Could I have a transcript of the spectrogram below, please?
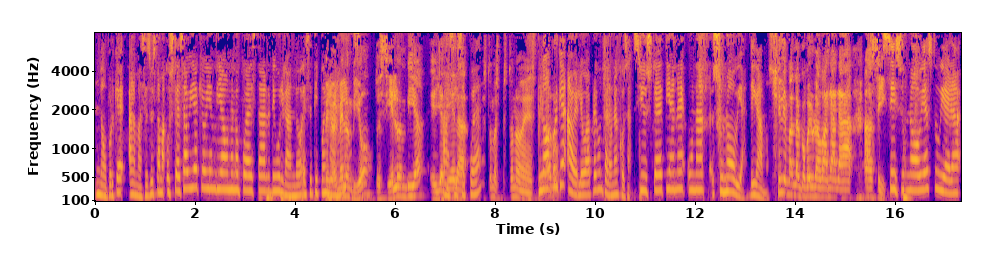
No, porque además eso está mal. ¿Usted sabía que hoy en día uno no puede estar divulgando ese tipo de Pero él me lo imágenes? envió. Entonces, si él lo envía, él ya ¿Ah, tiene sí la... se puede? Esto no es, esto no es privado. No, porque, a ver, le voy a preguntar una cosa. Si usted tiene una, su novia, digamos, ¿Quién le manda a comer una banana así? si su novia estuviera,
